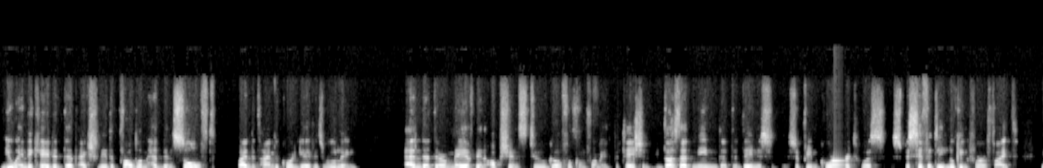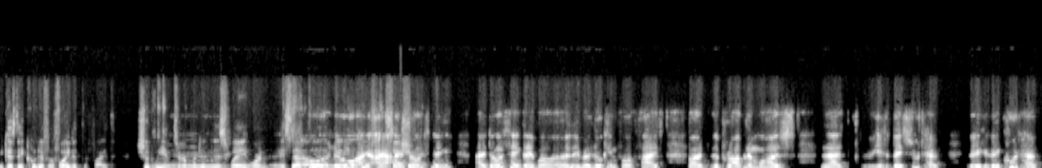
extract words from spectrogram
You indicated that actually the problem had been solved by the time the court gave its ruling, and that there may have been options to go for conform interpretation. Does that mean that the Danish Supreme Court was specifically looking for a fight because they could have avoided the fight? Should we interpret it this way, or is that no? Uh, no, I, I, I, don't think I don't think they were uh, they were looking for a fight. But the problem was that if they should have, they, they could have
